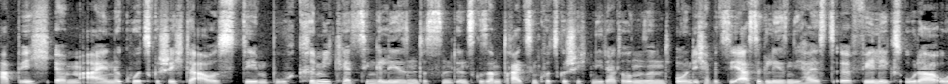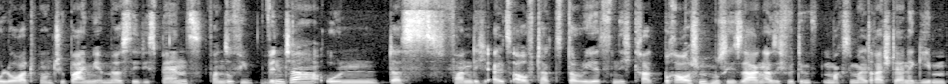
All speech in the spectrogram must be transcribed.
habe ich ähm, eine Kurzgeschichte aus dem Buch Krimi-Kätzchen gelesen. Das sind insgesamt 13 Kurzgeschichten, die da drin sind. Und ich habe jetzt die erste gelesen, die heißt äh, Felix oder Oh Lord, Won't You Buy Me a Mercedes Benz von Sophie Winter. Und das fand ich als Auftaktstory jetzt nicht gerade berauschend, muss ich sagen. Also ich würde dem maximal drei Sterne geben.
